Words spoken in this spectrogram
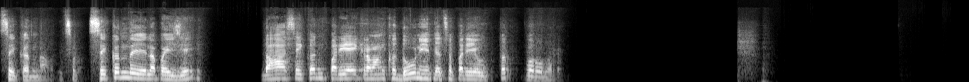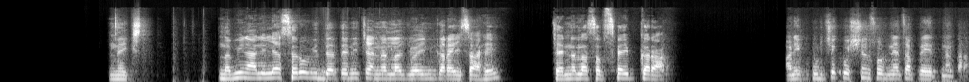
सेकंद सेकंद यायला पाहिजे. दहा सेकंद पर्याय क्रमांक दोन हे त्याचं पर्याय उत्तर बरोबर आहे. नेक्स्ट नवीन आलेल्या सर्व विद्यार्थ्यांनी चॅनलला जॉईन करायचं आहे. चॅनलला सबस्क्राईब करा. आणि पुढचे क्वेश्चन सोडण्याचा प्रयत्न करा.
